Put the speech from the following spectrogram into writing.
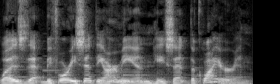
was that before he sent the army in, he sent the choir in.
